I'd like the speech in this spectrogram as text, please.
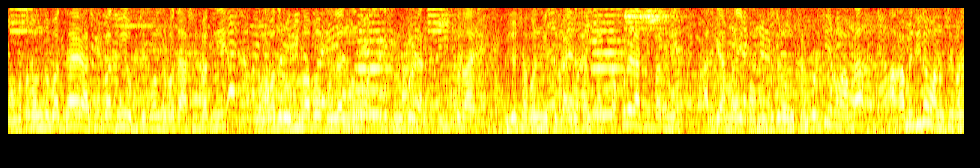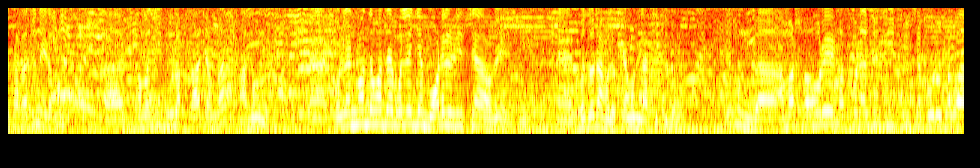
মমতা বন্দ্যোপাধ্যায়ের আশীর্বাদ নিয়ে, অভিষেক বন্দ্যোপাধ্যায়ের আশীর্বাদ নিয়ে এবং আমাদের অভিভাবক কল্যাণ বন্দ্যোপাধ্যায় থেকে শুরু করে ডাক্তার সুদীপ্ত রায় বিজয় সাগর মিশ্র, জাহিদ হাসান খান, সকলের আশীর্বাদ নিয়ে আজকে আমরা এই কম্বল বিতরণ অনুষ্ঠান করেছি এবং আমরা আগামী দিনেও মানুষের পাশে থাকার জন্য এরকম সামাজিকমূলক কাজ আমরা আগেও নেব কল্যাণ বন্দ্যোপাধ্যায় বললেন যে মডেল রেজিস্ট্রার হবে ঘোষণা হলো। কেমন লাগছে কী বলবেন দেখুন আমার শহরের হাসপাতাল যদি পুলিশা পৌরসভা বা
